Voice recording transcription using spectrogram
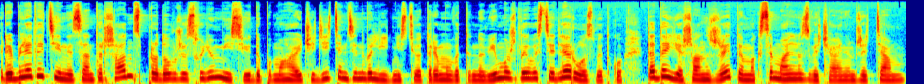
Реабілітаційний центр Шанс продовжує свою місію, допомагаючи дітям з інвалідністю отримувати нові можливості для розвитку та дає шанс жити максимально звичайним життям.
